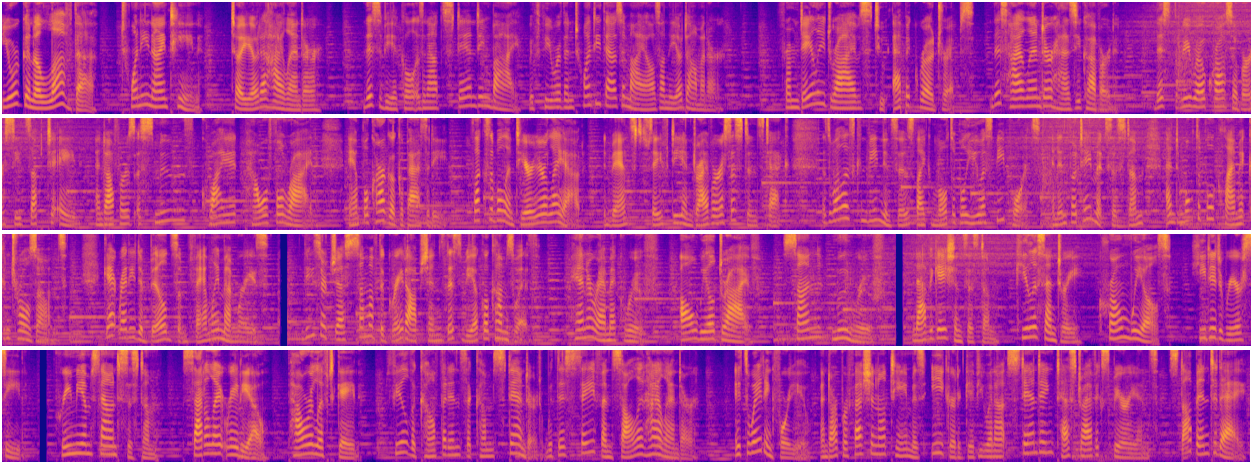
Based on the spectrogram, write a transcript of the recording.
You're gonna love the 2019 Toyota Highlander. This vehicle is an outstanding buy with fewer than 20,000 miles on the odometer. From daily drives to epic road trips, this Highlander has you covered. This three-row crossover seats up to eight and offers a smooth, quiet, powerful ride, ample cargo capacity, flexible interior layout, advanced safety and driver assistance tech, as well as conveniences like multiple USB ports, an infotainment system, and multiple climate control zones. Get ready to build some family memories. These are just some of the great options this vehicle comes with. Panoramic roof, all-wheel drive, sun, moon roof, navigation system, keyless entry, chrome wheels, heated rear seat, premium sound system, satellite radio, power liftgate. Feel the confidence that comes standard with this safe and solid Highlander. It's waiting for you, and our professional team is eager to give you an outstanding test drive experience. Stop in today.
